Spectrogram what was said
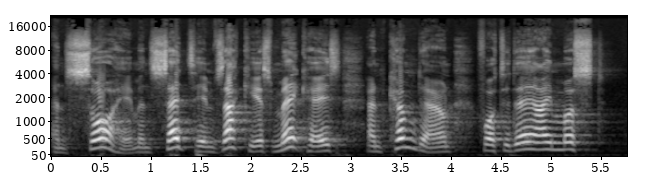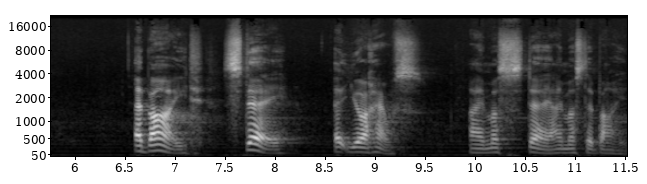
and saw him and said to him, Zacchaeus, make haste and come down, for today I must abide, stay at your house. I must stay, I must abide.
